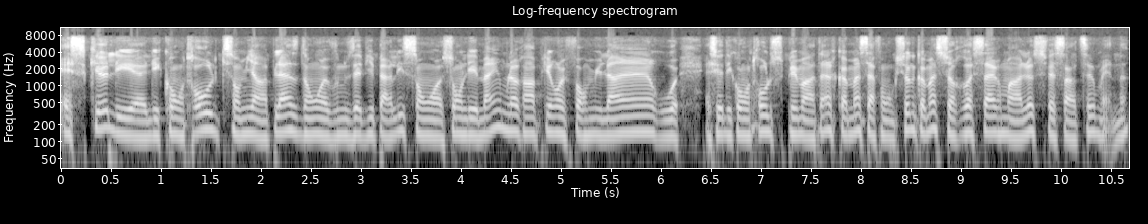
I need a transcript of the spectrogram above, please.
Est-ce que euh, les, contrôles qui sont mis en place, dont euh, vous nous aviez parlé, sont, sont les mêmes, remplir un formulaire ou est-ce qu'il y a des contrôles supplémentaires? Comment ça fonctionne? Comment ce resserrement-là se fait sentir maintenant?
